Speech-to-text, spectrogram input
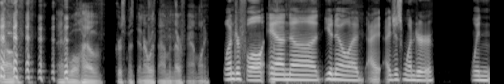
Um, and we'll have Christmas dinner with them and their family. Wonderful. And uh, you know, I, I I just wonder when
